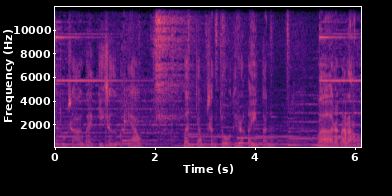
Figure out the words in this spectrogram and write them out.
Trụ sở ban trị sự Phật giáo. Bên trong sân chùa thì rất là yên tĩnh và rất là rộng.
